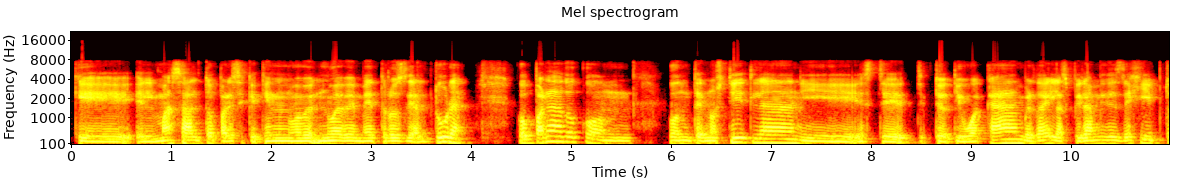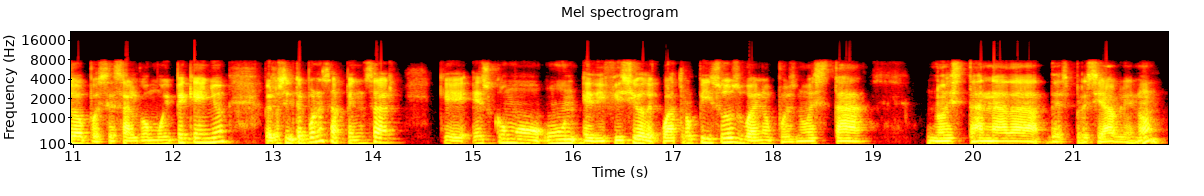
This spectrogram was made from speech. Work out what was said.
que el más alto parece que tiene nueve metros de altura. Comparado con con Tenochtitlan y este, Teotihuacán, ¿verdad? Y las pirámides de Egipto, pues es algo muy pequeño, pero si te pones a pensar que es como un edificio de cuatro pisos, bueno, pues no está, no está nada despreciable, ¿no?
